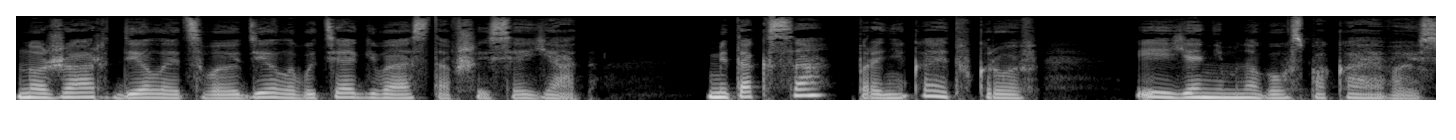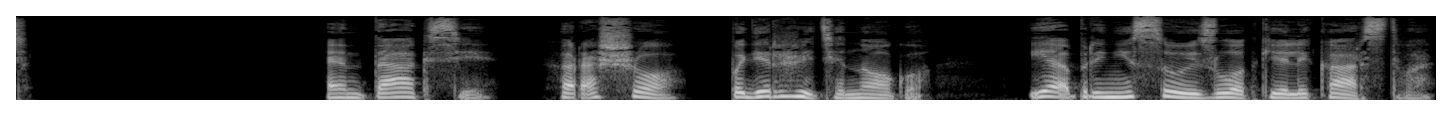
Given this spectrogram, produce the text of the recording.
но жар делает свое дело, вытягивая оставшийся яд. Метакса проникает в кровь, и я немного успокаиваюсь. «Энтакси, хорошо, подержите ногу. Я принесу из лодки лекарства».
